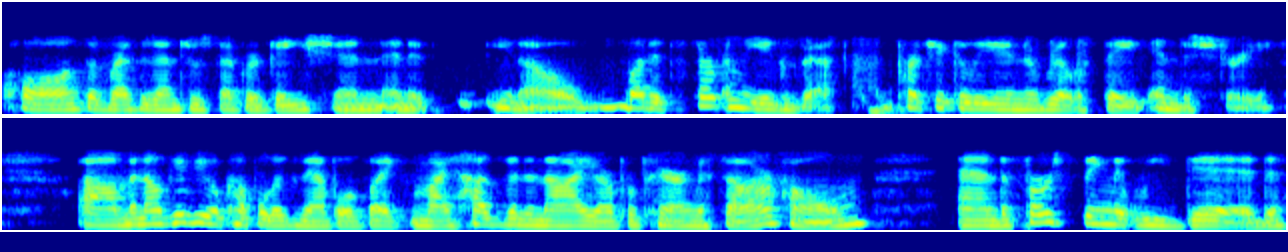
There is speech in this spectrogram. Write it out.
cause of residential segregation, and it, you know, but it certainly exists, particularly in the real estate industry. Um, and I'll give you a couple examples. Like my husband and I are preparing to sell our home, and the first thing that we did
